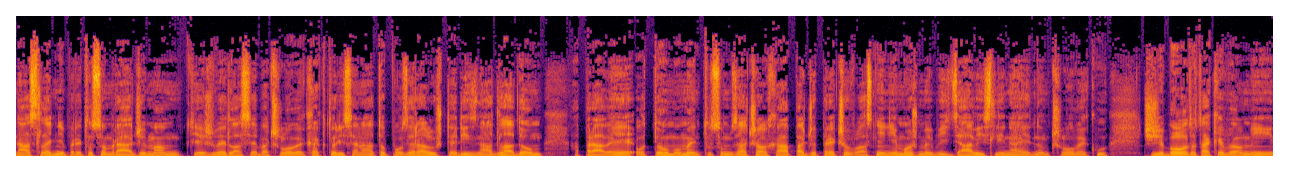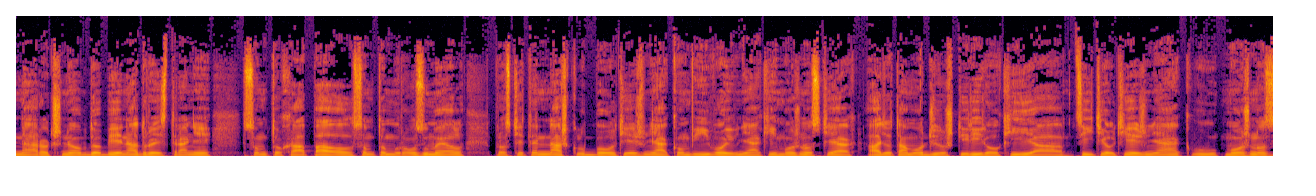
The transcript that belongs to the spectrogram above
následne preto som rád, že mám tiež vedľa seba človeka, ktorý sa na to pozeral už tedy s nadhľadom a práve od toho momentu som začal chápať, že prečo vlastne nemôžeme byť závislí na jednom človeku. Čiže bolo to také veľmi náročné obdobie, na druhej strane som to chápal, som tomu rozumel, proste ten náš klub bol tiež v nejakom vývoji, v nejakých možnostiach. Aďo tam odžil 4 roky a cítil tiež nejakú možnosť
